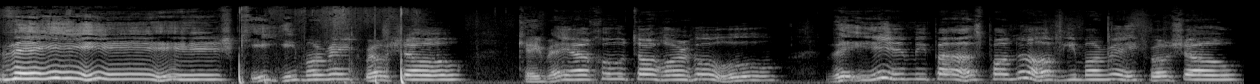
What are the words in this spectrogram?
Vish ki yimoret rosho kereachu tohorhu. Ve'im mipas ponov yimoret rosho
